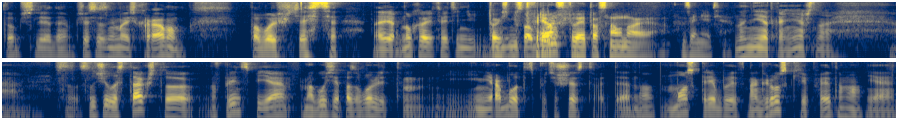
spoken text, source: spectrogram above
В том числе, да. Сейчас я занимаюсь храмом, по большей части наверное. Ну, хотя не То есть пастырянство — это основное занятие? Ну, нет, конечно. Случилось так, что, ну, в принципе, я могу себе позволить там и не работать, путешествовать, да, но мозг требует нагрузки, поэтому я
